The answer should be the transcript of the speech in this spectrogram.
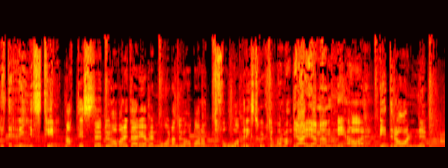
lite ris till. Mattis, du har varit där i över en månad nu och har bara två bristsjukdomar va? Jajamän. Ni hör, vi drar nu.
